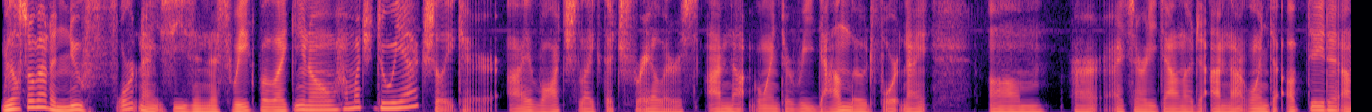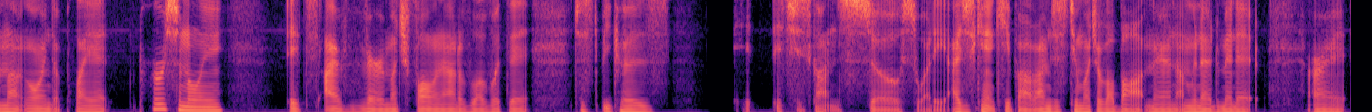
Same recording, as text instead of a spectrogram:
We also got a new Fortnite season this week, but like, you know, how much do we actually care? I watched like the trailers. I'm not going to re-download Fortnite. Um, or it's already downloaded. I'm not going to update it. I'm not going to play it personally, it's I've very much fallen out of love with it just because it, it's just gotten so sweaty. I just can't keep up. I'm just too much of a bot, man. I'm gonna admit it. All right,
